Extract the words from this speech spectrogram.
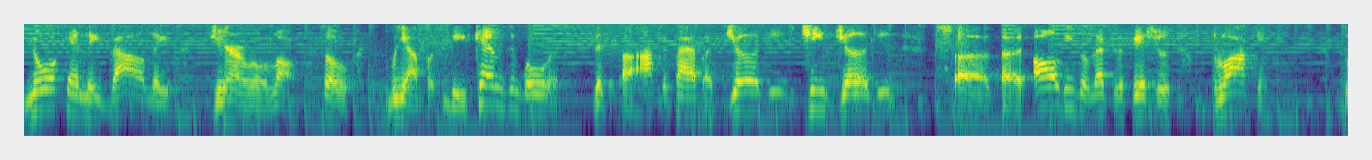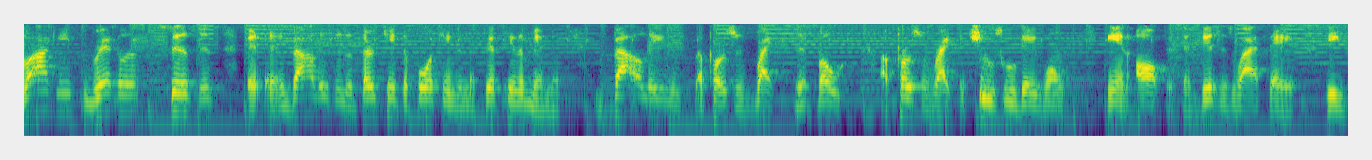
nor can they violate general law. So we have these canvassing boards that are occupied by judges, chief judges, uh, uh, all these elected officials blocking, blocking regular citizens in, in violation of the 13th, the 14th, and the 15th Amendment, violating a person's right to vote, a person's right to choose who they want in office. And this is why I say these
